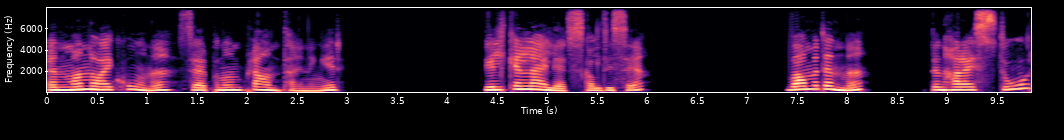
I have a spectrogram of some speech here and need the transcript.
En mann og ei kone ser på noen plantegninger. Hvilken leilighet skal de se? Hva med denne? Den har ei stor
